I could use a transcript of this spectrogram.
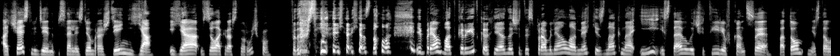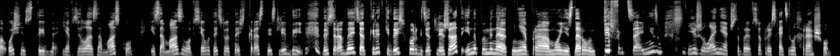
а часть людей написали «С днем рождения!» И я взяла красную ручку, потому что я, я, я знала, и прям в открытках я, значит, исправляла мягкий знак на «и» и ставила 4 в конце. Потом мне стало очень стыдно. Я взяла замазку и замазала все вот эти вот, значит, красные следы. Но все равно эти открытки до сих пор где-то лежат и напоминают мне про мой нездоровый перфекционизм и желание, чтобы все происходило хорошо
